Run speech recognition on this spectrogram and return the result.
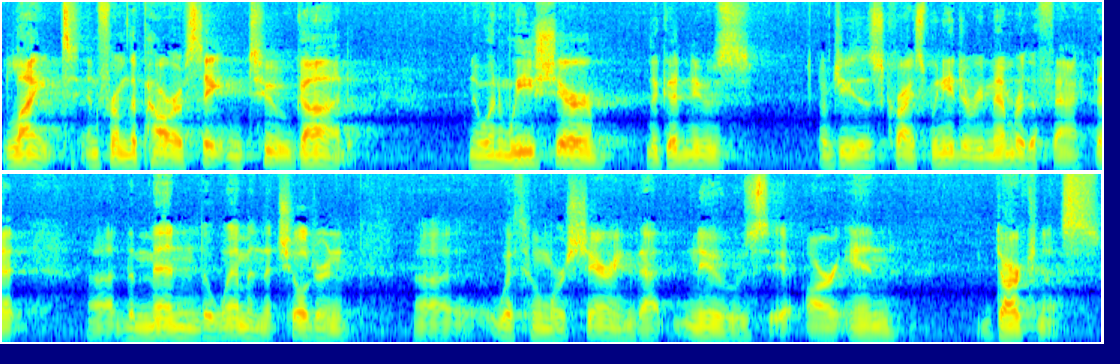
light and from the power of Satan to God. And when we share the good news of Jesus Christ, we need to remember the fact that uh, the men, the women, the children uh, with whom we're sharing that news are in darkness.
